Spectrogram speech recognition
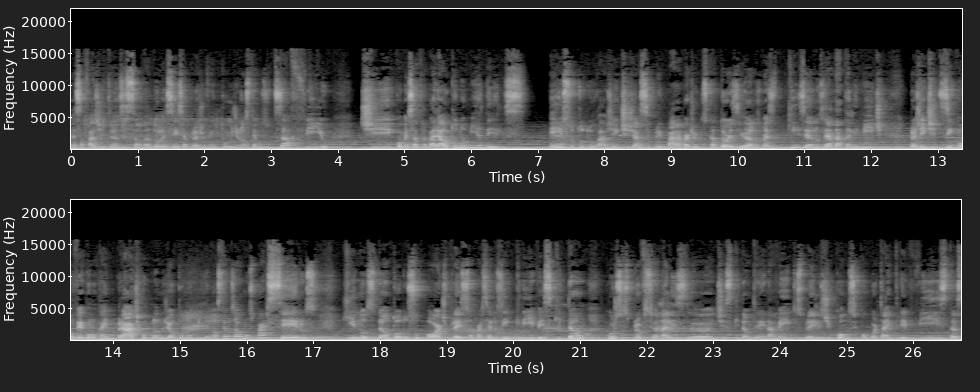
nessa fase de transição da adolescência para a juventude. Nós temos o desafio de começar a trabalhar a autonomia deles. E isso tudo a gente já se prepara a partir dos 14 anos, mas 15 anos é a data limite para a gente desenvolver, colocar em prática o plano de autonomia. Nós temos alguns parceiros que nos dão todo o suporte para isso. São parceiros incríveis que dão cursos profissionalizantes, que dão treinamentos para eles de como se comportar em entrevistas,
